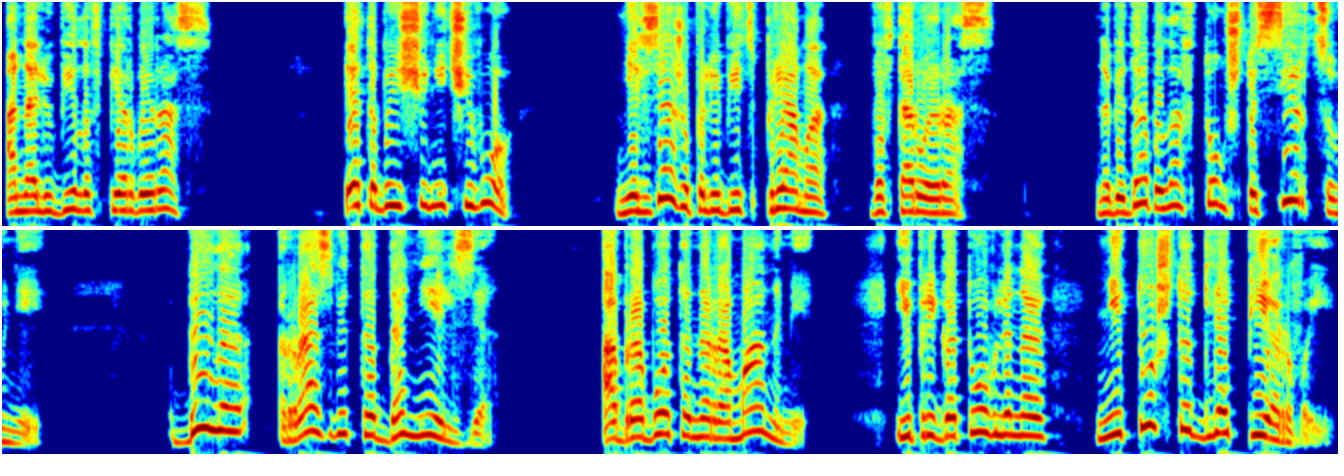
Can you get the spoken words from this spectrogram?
Она любила в первый раз. Это бы еще ничего. Нельзя же полюбить прямо во второй раз. Но беда была в том, что сердце у ней было развито до нельзя, обработано романами и приготовлено не то что для первой,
